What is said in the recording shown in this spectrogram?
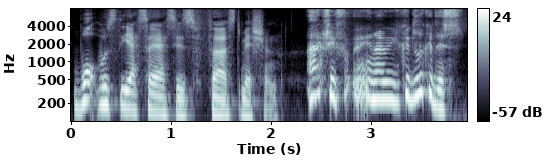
what was the SAS's first mission? Actually, you know, you could look at this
